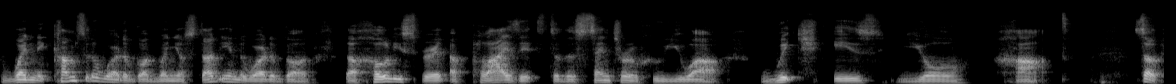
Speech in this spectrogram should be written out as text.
when it comes to the word of God, when you're studying the word of God, the Holy Spirit applies it to the center of who you are, which is your heart. So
